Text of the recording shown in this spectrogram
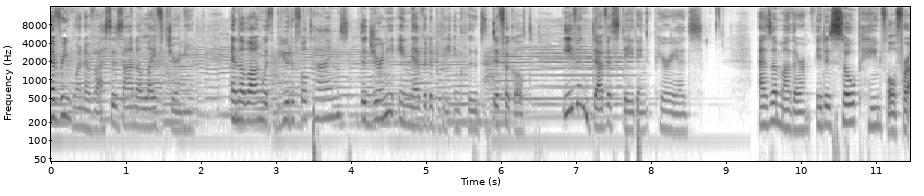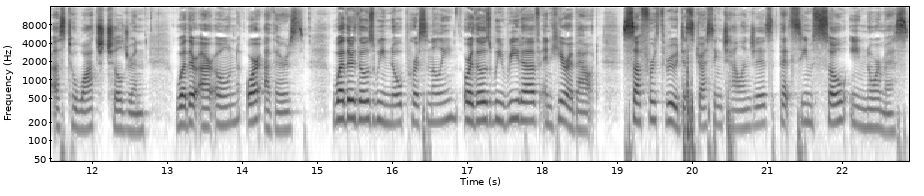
Every one of us is on a life journey, and along with beautiful times, the journey inevitably includes difficult, even devastating periods. As a mother, it is so painful for us to watch children, whether our own or others, whether those we know personally or those we read of and hear about, suffer through distressing challenges that seem so enormous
